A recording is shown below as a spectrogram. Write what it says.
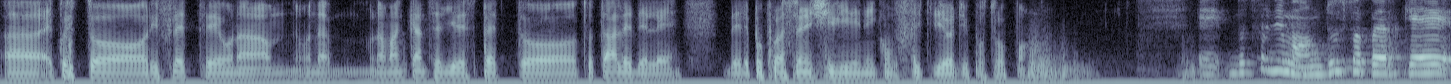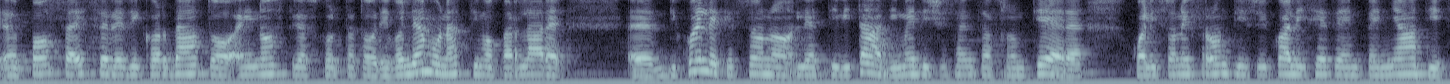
e questo riflette una, una, una, mancanza di rispetto totale delle, delle popolazioni civili nei conflitti di oggi purtroppo. Eh, dottor Dumont, giusto perché eh, possa essere ricordato ai nostri ascoltatori, vogliamo un attimo parlare eh, di quelle che sono le attività di Medici Senza Frontiere, quali sono i fronti sui quali siete impegnati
